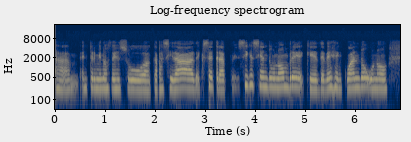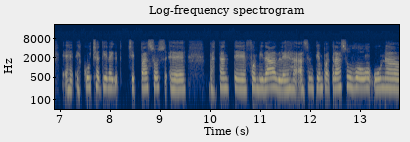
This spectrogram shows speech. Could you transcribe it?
en términos de su ah, capacidad, etcétera. Sigue siendo un hombre que de vez en cuando uno eh, escucha, tiene chispazos eh, bastante formidables. Hace un tiempo atrás hubo una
